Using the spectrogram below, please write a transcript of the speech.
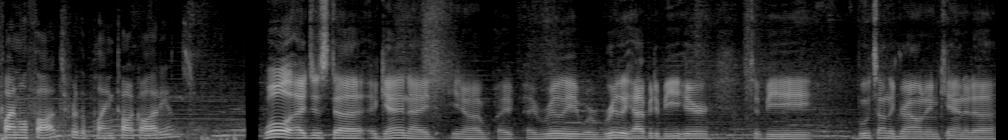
final thoughts for the Plane Talk audience? Well, I just uh, again, I you know, I, I really we're really happy to be here, to be boots on the ground in Canada,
